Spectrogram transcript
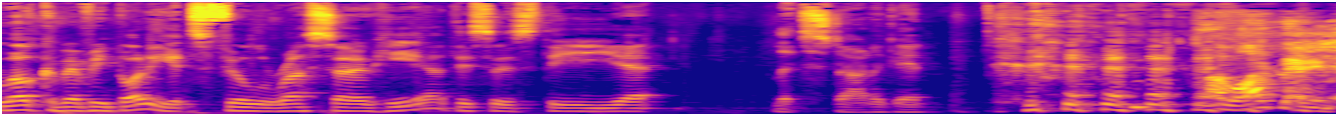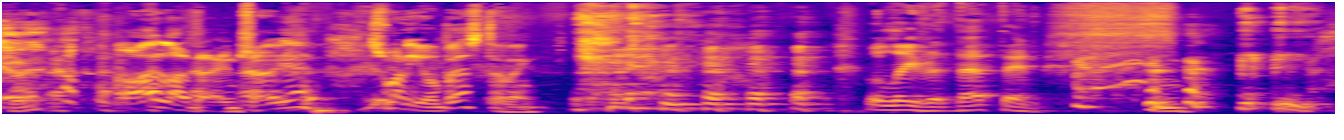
Welcome, everybody. It's Phil Russo here. This is the. Uh, let's start again. I like that intro. I like that intro, yeah. It's one of your best, I think. we'll leave it at that then.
